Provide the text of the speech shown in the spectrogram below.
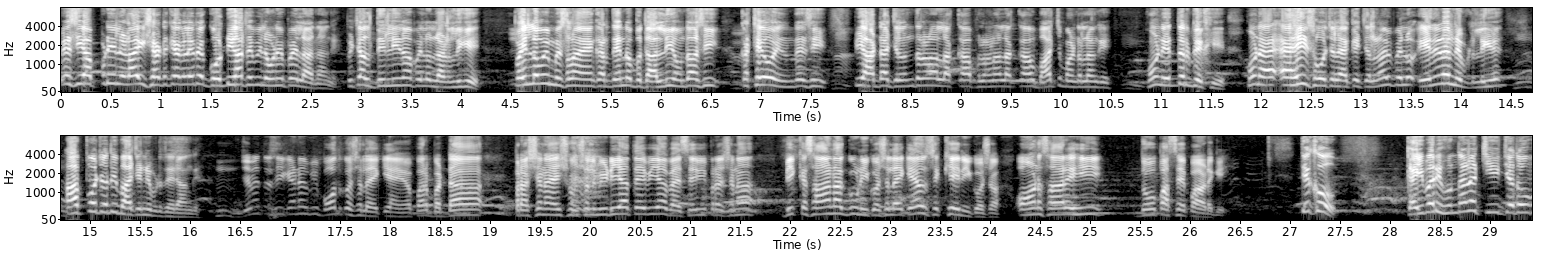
ਵੀ ਅਸੀਂ ਆਪਣੀ ਲੜਾਈ ਛੱਡ ਕੇ ਅਗਲੇ ਦੇ ਗੋਡੀ ਹੱਥ ਵੀ ਲਾਉਣੇ ਪਏ ਲਾ ਦਾਂਗੇ। ਵੀ ਚੱਲ ਦਿੱਲੀ ਨਾਲ ਪਹਿਲਾਂ ਲੜ ਲਈਏ। ਪਹਿਲਾਂ ਵੀ ਮਿਸਲਾਂ ਐ ਕਰਦੇ ਨੇ ਬਦਾਲੀ ਆਉਂਦਾ ਸੀ, ਇਕੱਠੇ ਹੋ ਜਾਂਦੇ ਸੀ ਵੀ ਸਾਡਾ ਜਲੰਧਰ ਵਾਲਾ ਇਲਾਕਾ, ਫਲਾਣਾ ਇਲਾਕਾ, ਉਹ ਬਾਅਦ ਚ ਵੰਡ ਲਾਂਗੇ। ਹੁਣ ਇੱਧਰ ਦੇਖੀਏ, ਹੁਣ ਇਹੀ ਸੋਚ ਲੈ ਕੇ ਚੱਲਣਾ ਵੀ ਪਹਿਲਾਂ ਇਹਦੇ ਨਾਲ ਨਿਪਟ ਲਈਏ, ਆਪੋ ਚ ਉਹਦੀ ਬਾਅਦ ਚ ਨਿਪਟਦੇ ਰਾਂਗੇ। ਜਿਵੇਂ ਤੁਸੀਂ ਕਹਿੰਦੇ ਹੋ ਵੀ ਬਹੁਤ ਕੁਝ ਲੈ ਕੇ ਆਏ ਹੋ, ਪਰ ਵੱਡਾ ਪ੍ਰਸ਼ਨ ਹੈ ਸੋਸ਼ਲ ਮੀਡੀਆ ਤੇ ਵੀ ਆ, ਵੈਸੇ ਵੀ ਪ੍ਰਸ਼ਨ ਆ। ਵੀ ਕਿਸਾਨ ਆਗੂ ਨਹੀਂ ਕੁਝ ਲੈ ਕੇ ਆਏ ਉਹ ਸਿੱਖੇ ਨਹੀਂ ਕੁਝ ਆਉਣ ਸਾਰੇ ਹੀ ਦੋ ਪਾਸੇ ਪਾੜ ਗਏ। ਦੇਖੋ ਕਈ ਵਾਰੀ ਹੁੰਦਾ ਨਾ ਚੀਜ਼ ਜਦੋਂ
